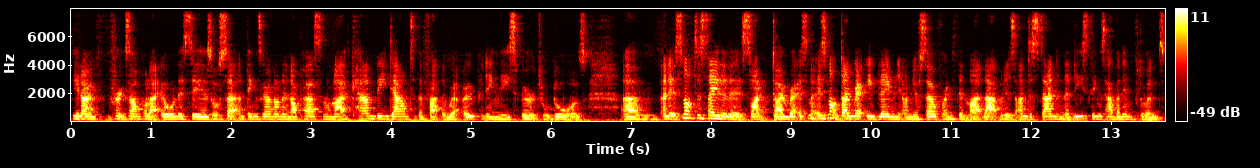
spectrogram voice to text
you know for example like illnesses or certain things going on in our personal life can be down to the fact that we're opening these spiritual doors. Um, and it's not to say that it's like direct it's not it's not directly blaming it on yourself or anything like that but it's understanding that these things have an influence.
